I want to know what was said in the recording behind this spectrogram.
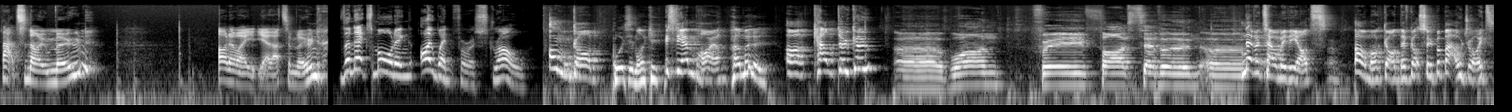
That's no moon. Oh no, wait, yeah, that's a moon. The next morning, I went for a stroll. Oh my god, What is it, Mikey? it's the Empire. How many? Uh, Count Dooku? Uh, one, three, five, seven, uh... Never tell me the odds. Oh my god, they've got super battle droids.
